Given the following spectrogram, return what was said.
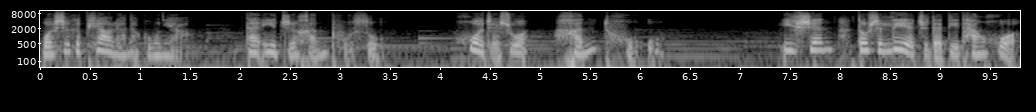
我是个漂亮的姑娘，但一直很朴素，或者说很土，一身都是劣质的地摊货，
